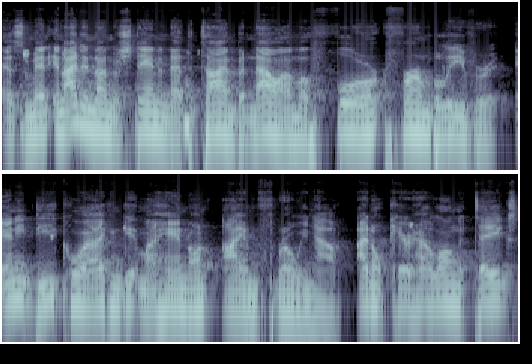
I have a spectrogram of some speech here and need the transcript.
as many, and I didn't understand it at the time, but now I'm a full, firm believer. Any decoy I can get my hand on, I am throwing out. I don't care how long it takes,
